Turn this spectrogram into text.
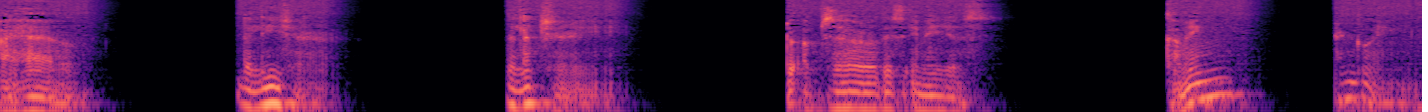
I have the leisure, the luxury to observe these images coming and going.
